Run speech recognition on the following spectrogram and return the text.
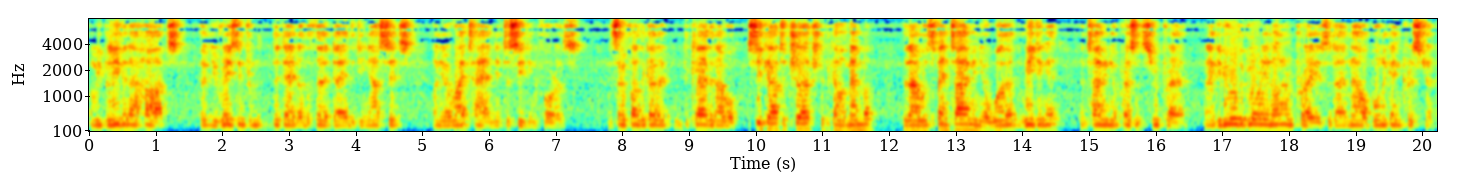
And we believe in our hearts that you raised Him from the dead on the third day and that He now sits on your right hand interceding for us. And so, Father God, I declare that I will seek out a church to become a member, that I will spend time in your word, reading it, and time in your presence through prayer. And I give you all the glory and honor and praise that I am now a born again Christian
